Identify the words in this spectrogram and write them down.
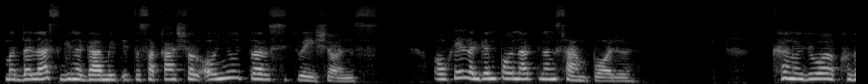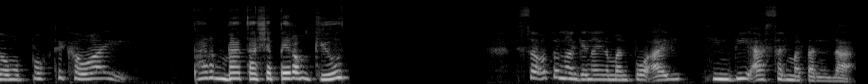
Madalas ginagamit ito sa casual o neutral situations. Okay, lagyan po natin ng sample. Kanojo wa kodomo pokte kawaii. Parang bata siya pero ang cute. Sa otonagenay naman po ay hindi asal matanda.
